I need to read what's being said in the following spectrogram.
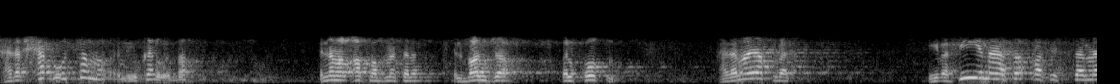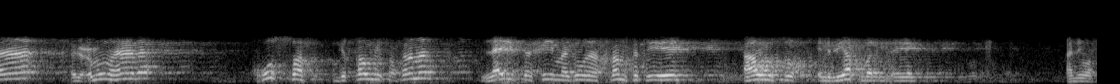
هذا الحب والثمر اللي يكال والضخم إنما القصب مثلا البنجر القطن. هذا ما يقبل. يبقى فيما سقط السماء العموم هذا خص بقوله صلى الله عليه وسلم ليس فيما دون خمسة إيه؟ أوسق. اللي بيقبل الايه أن يوصف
